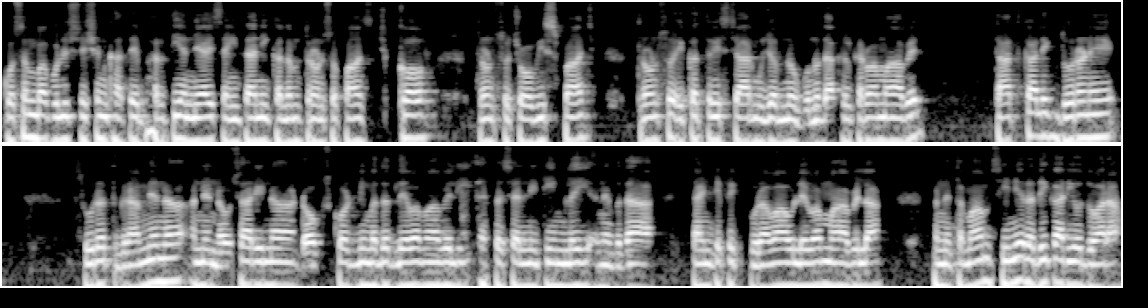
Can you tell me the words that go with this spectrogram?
કોસંબા પોલીસ સ્ટેશન ખાતે ભારતીય ન્યાય સંહિતાની કલમ ત્રણસો પાંચ ક, ત્રણસો ચોવીસ પાંચ ત્રણસો એકત્રીસ ચાર મુજબનો ગુનો દાખલ કરવામાં આવેલ. તાત્કાલિક ધોરણે સુરત ગ્રામ્યના અને નવસારીના ડોગ સ્કોડની મદદ લેવામાં આવેલી. એફએસએલની ટીમ લઈ અને બધા સાયન્ટિફિક પુરાવાઓ લેવામાં આવેલા અને તમામ સિનિયર અધિકારીઓ દ્વારા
